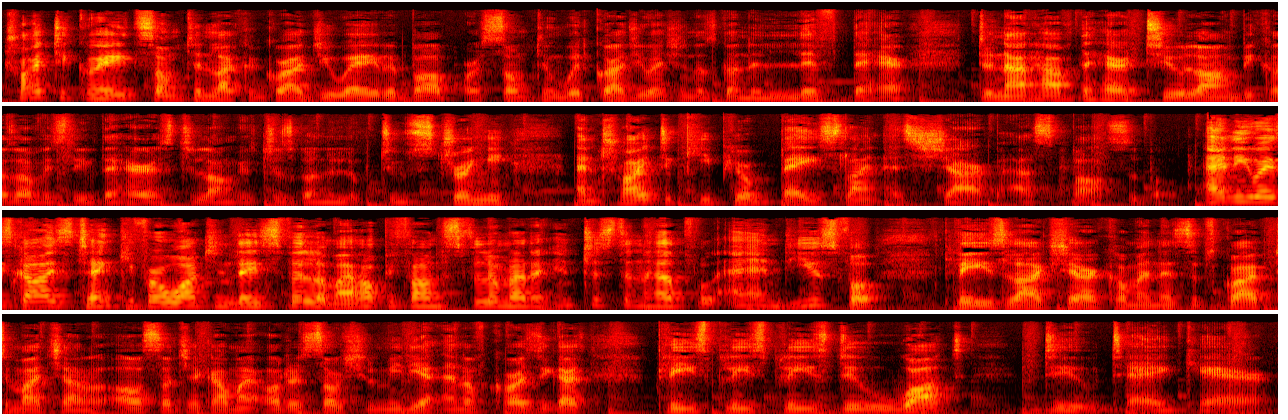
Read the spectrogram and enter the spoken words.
try to create something like a graduated bob or something with graduation that's going to lift the hair. Do not have the hair too long because obviously if the hair is too long, it's just going to look too stringy. And try to keep your baseline as sharp as possible. Anyways, guys, thank you for watching this film. I hope you found this film rather interesting, helpful, and useful. Please like, share, comment, and subscribe to my channel. Also, check out my other social media. And of course, you guys, please, please, please do what? Do take care.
